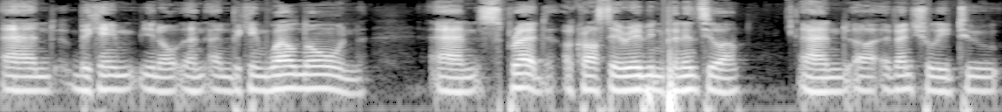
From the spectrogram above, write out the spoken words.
and became you know and, and became well known and spread across the Arabian Peninsula and uh, eventually to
